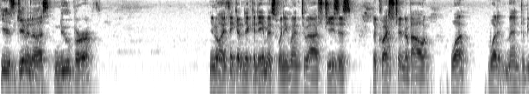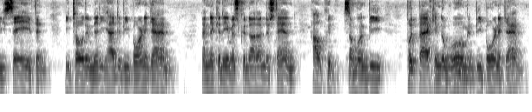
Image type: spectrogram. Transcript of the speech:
He has given us new birth. You know, I think of Nicodemus when he went to ask Jesus the question about what what it meant to be saved and he told him that he had to be born again and Nicodemus could not understand how could someone be put back in the womb and be born again.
